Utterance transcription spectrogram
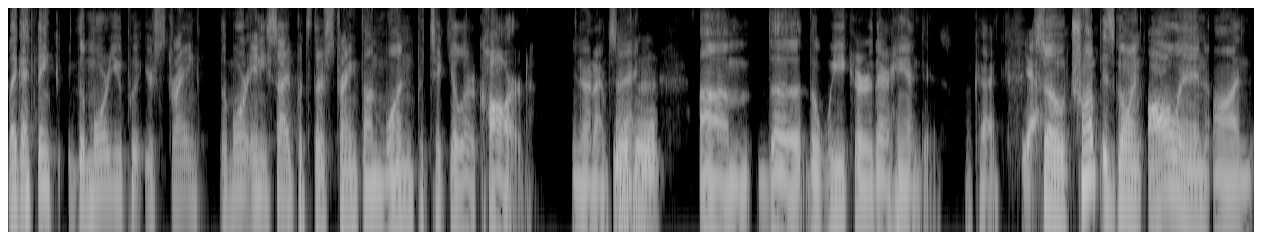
like I think the more you put your strength, the more any side puts their strength on one particular card. You know what I'm saying? Mhm. Um, the the weaker their hand is. Okay. Yeah. So Trump is going all in on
